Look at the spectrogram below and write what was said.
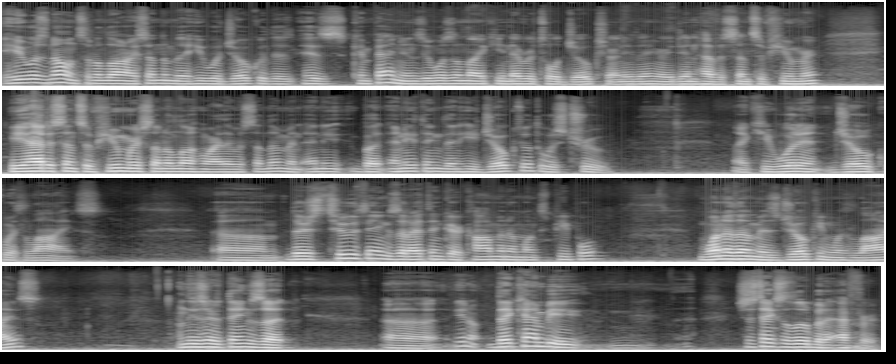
he was known sallallahu alaihi wasallam that he would joke with his, his companions. It wasn't like he never told jokes or anything, or he didn't have a sense of humor. He had a sense of humor, sallallahu alaihi wasallam, and any but anything that he joked with was true. Like he wouldn't joke with lies. Um, there's two things that I think are common amongst people. One of them is joking with lies, and these are things that uh, you know they can be. It just takes a little bit of effort.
